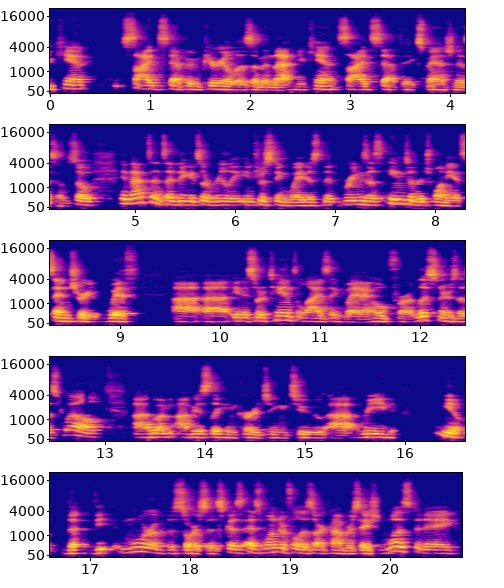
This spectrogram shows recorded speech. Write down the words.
you, can't sidestep imperialism in that you can't sidestep the expansionism so in that sense i think it's a really interesting way to, that brings us into the 20th century with uh, uh, in a sort of tantalizing way, I hope for our listeners as well, uh, who I'm obviously encouraging to uh, read you know the the more of the sources because as wonderful as our conversation was today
